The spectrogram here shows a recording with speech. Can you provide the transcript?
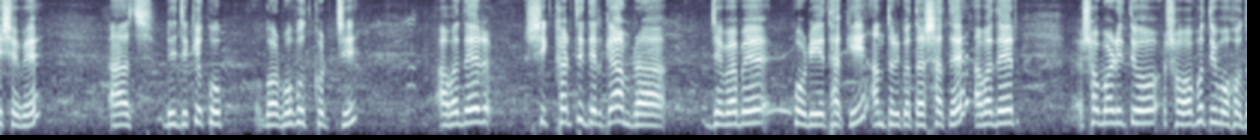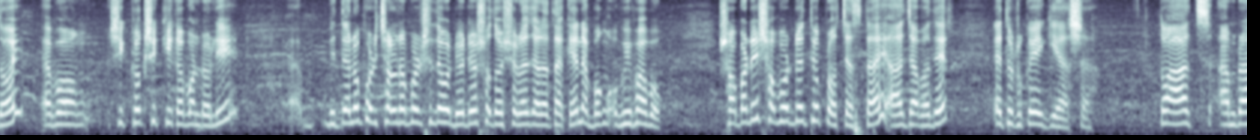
হিসেবে আজ নিজেকে খুব গর্ববোধ করছি। আমাদের শিক্ষার্থীদেরকে আমরা যেভাবে পড়িয়ে থাকি আন্তরিকতার সাথে, আমাদের সম্মানিত সভাপতি মহোদয় এবং শিক্ষক শিক্ষিকা মণ্ডলী, বিদ্যালয় পরিচালনা পরিষদের অন্যান্য সদস্যরা যারা থাকেন এবং অভিভাবক, সবারই সমন্বিত প্রচেষ্টায় আজ আমাদের এতটুকু এগিয়ে আসা। তো আজ আমরা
